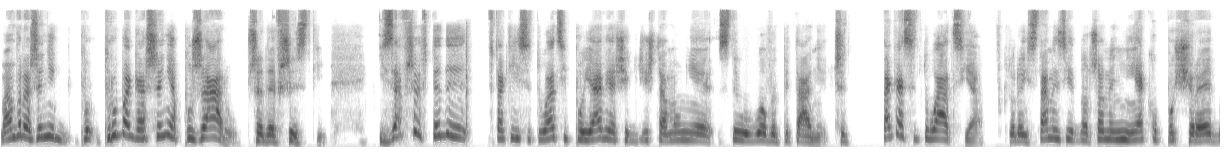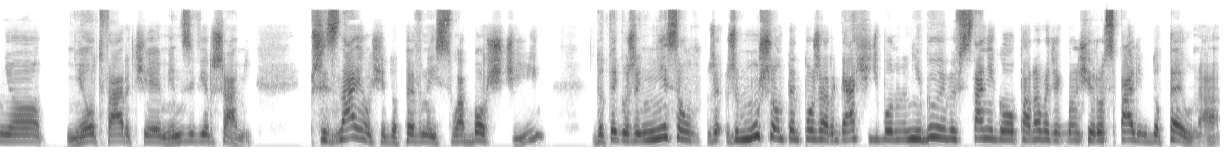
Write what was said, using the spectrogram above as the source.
mam wrażenie, próba gaszenia pożaru przede wszystkim. I zawsze wtedy w takiej sytuacji pojawia się gdzieś tam u mnie z tyłu głowy pytanie, czy taka sytuacja, w której Stany Zjednoczone niejako pośrednio nieotwarcie, między wierszami, przyznają się do pewnej słabości, do tego, że nie są, że, że muszą ten pożar gasić, bo nie byłyby w stanie go opanować, jakby on się rozpalił do pełna.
